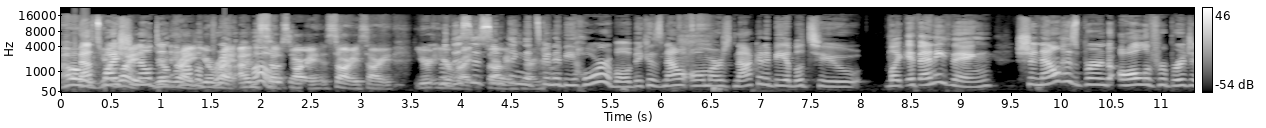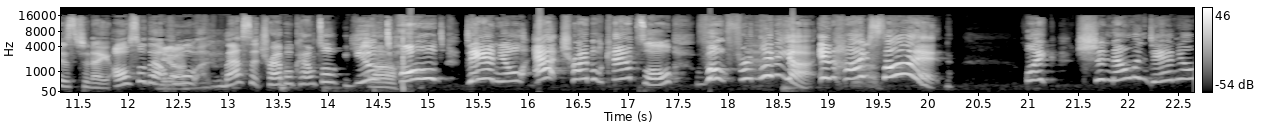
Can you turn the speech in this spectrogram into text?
Oh, That's why right, Chanel you're didn't right, have a You're right. I'm so sorry. Sorry, sorry. You're you're this right. is Sorry, something that's going to be horrible because now Omar's not going to be able to like if anything Chanel has burned all of her bridges tonight. Also that Yeah. whole mess at tribal council, you Ugh. told Daniel at tribal council vote for Lydia and Hai saw it. Like Chanel and Daniel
